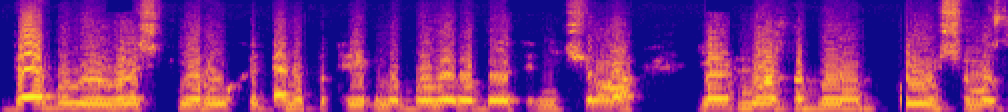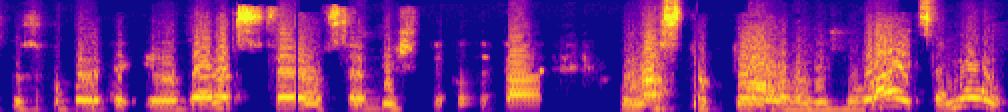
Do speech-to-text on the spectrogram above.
де були лишні рухи, де не потрібно було робити нічого, як можна було по-іншому зробити. І от зараз все, все більш так у нас структуровано відбувається. Ну,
